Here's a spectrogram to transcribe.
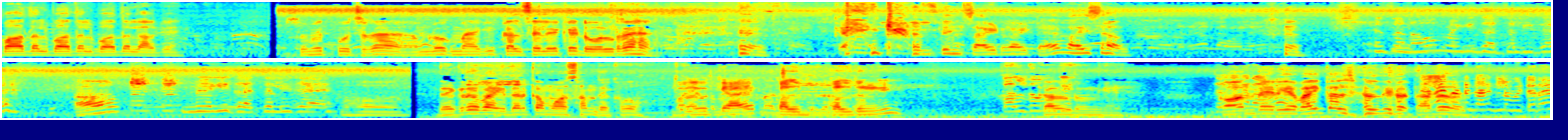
बादल बादल बादल आ गए सुमित पूछ रहा है हम लोग मैगी कल से लेके डोल रहे हैं। कैंपिंग साइड वाइट है भाई साहब। ऐसा ना हो मैगी घर चली जाए। हाँ? मैगी घर चली जाए। हाँ। देख रहे हो भाई इधर का मौसम देखो। भाई वो क्या है? कल कल दूँगी? कल दूँगी। कल दूँगी कौन दे रही है भाई? कल जल्दी बता दो। किलोमीटर है।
